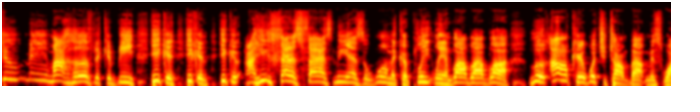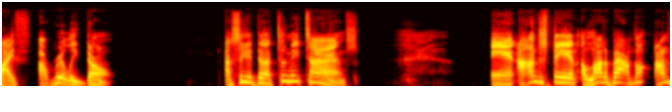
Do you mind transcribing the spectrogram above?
you mean? My husband can be, he can, he can, he can, uh, he satisfies me as a woman completely and blah, blah, blah. Look, I don't care what you're talking about, Miss Wife. I really don't. I see it done too many times. And I understand a lot about. I'm not. I'm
